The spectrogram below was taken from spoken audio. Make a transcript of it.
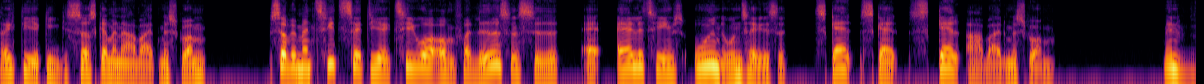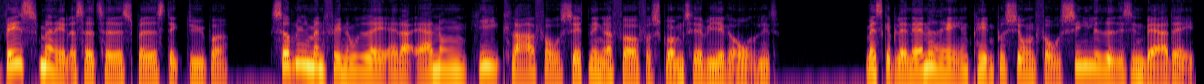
rigtig agil, så skal man arbejde med Scrum, så vil man tit sætte direktiver om fra ledelsens side, at alle teams uden undtagelse skal, skal, skal arbejde med Scrum. Men hvis man ellers havde taget et spadestik dybere, så vil man finde ud af, at der er nogle helt klare forudsætninger for at få Scrum til at virke ordentligt. Man skal blandt andet have en pæn portion forudsigelighed i sin hverdag.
